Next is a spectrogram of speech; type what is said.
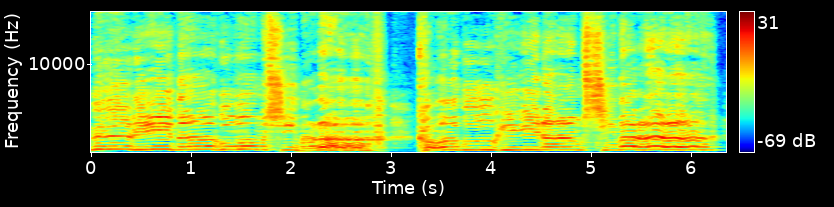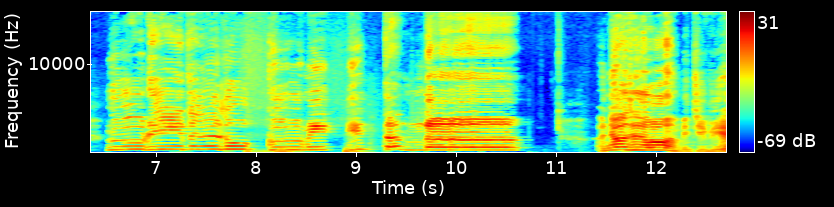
느리다고 마라. 거북이라 마라. 우리들도 꿈이 있단다. 안녕하세요. 한비TV의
